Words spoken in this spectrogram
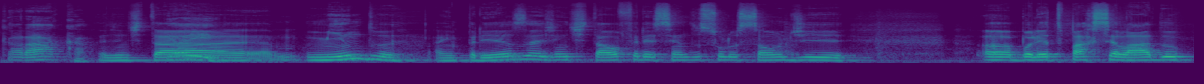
Caraca! A gente está mindo a empresa, a gente está oferecendo solução de uh, boleto parcelado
